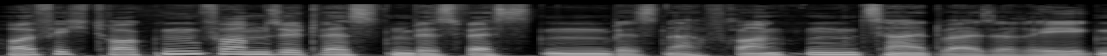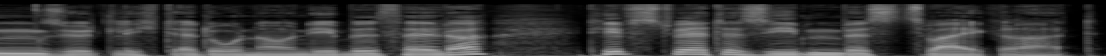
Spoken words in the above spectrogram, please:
Häufig trocken vom Südwesten bis Westen bis nach Franken, zeitweise Regen südlich der Donau-Nebelfelder, Tiefstwerte 7 bis 2 Grad.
